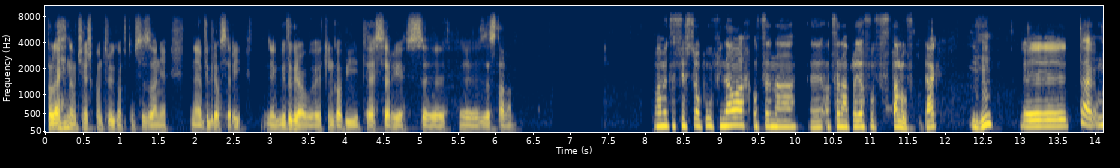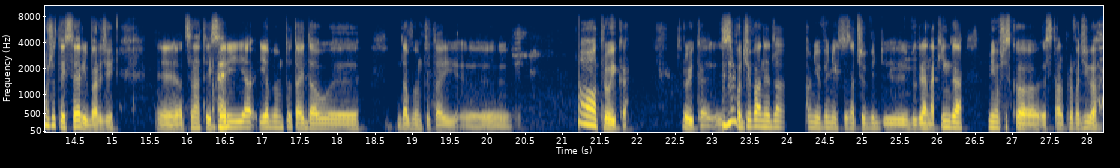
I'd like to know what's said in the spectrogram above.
kolejną ciężką trójką w tym sezonie e, wygrał serii, jakby wygrał e, Kingowi tę serię z, e, ze Stalą. Mamy coś jeszcze o półfinałach, ocena, y, ocena playoffów stalówki, tak? Mhm. E, tak, może tej serii bardziej. E, ocena tej Okej. serii, ja, ja bym tutaj dał, e, dałbym tutaj e, o trójkę. Trójkę. Spodziewany dla mnie wynik, to znaczy wy, e, wygrana Kinga. Mimo wszystko Stal prowadziła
